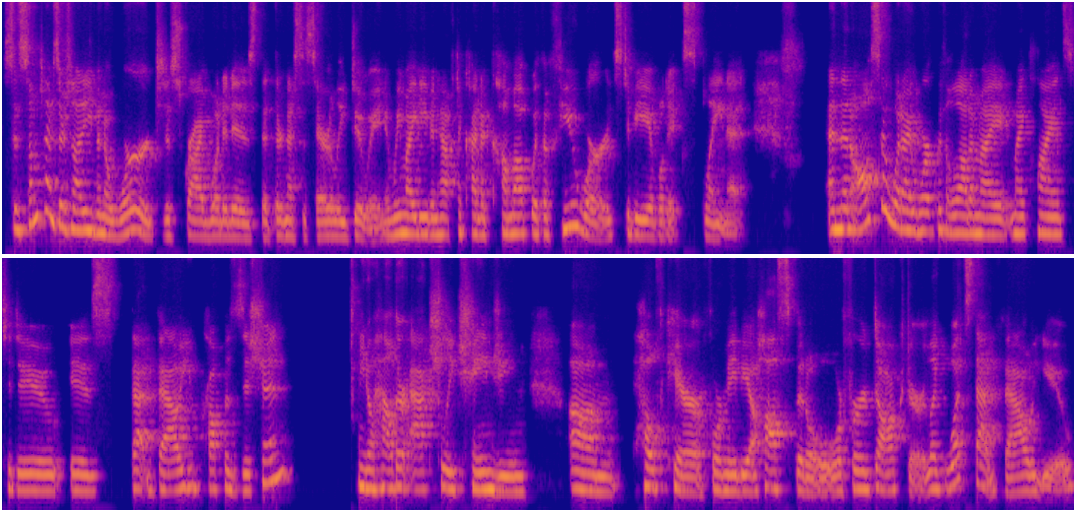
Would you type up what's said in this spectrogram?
So sometimes there's not even a word to describe what it is that they're necessarily doing. And we might even have to kind of come up with a few words to be able to explain it. And then also what I work with a lot of my, my clients to do is that value proposition, you know, how they're actually changing um, healthcare for maybe a hospital or for a doctor. Like, what's that value?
